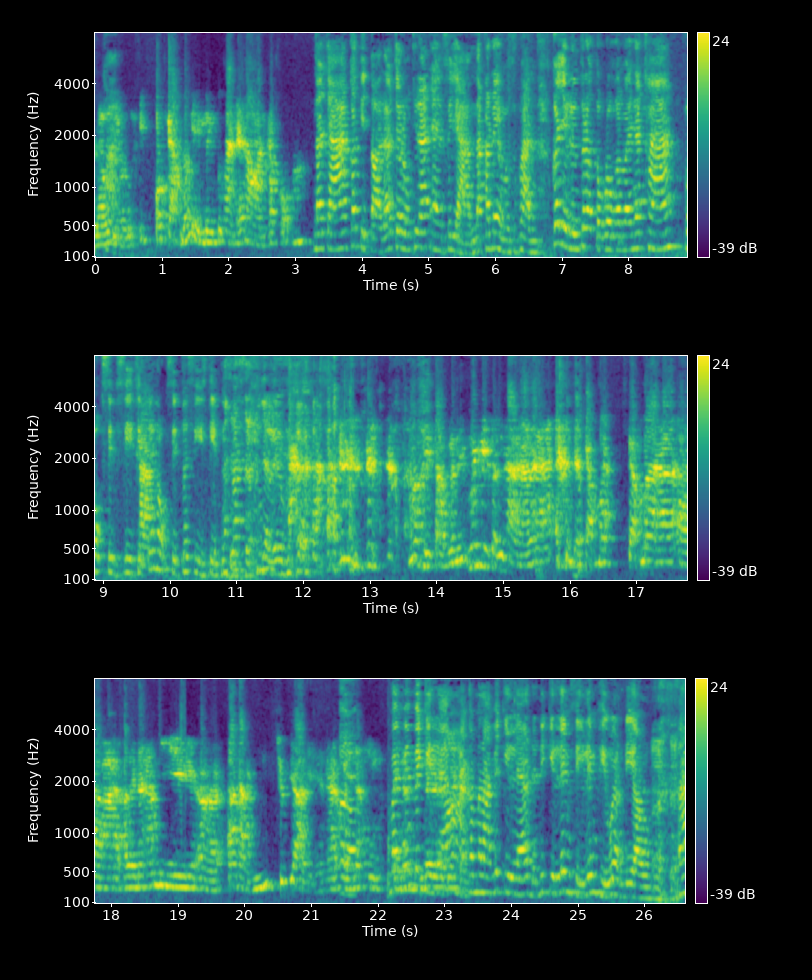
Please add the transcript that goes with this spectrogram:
แล้วเดี๋ยวพบกับน้องเอกหนึ่งสุพรรณแน่นอนครับผม นะจ๊ะก็ติดต่อแล้วจะลงที่ร้านแอนสยามนะคะในเมืองสุพรรณก็อย่าลืมถ้าเราตกลงกันไว้นะคะ60 40เล่น60ตัว40นะคะอย่าลืมแล้วพี่สาวคนนี้ไม่มีปัญหานะฮะเดี๋ยวกลับมา กลับมาอ่าอะไรนะฮะมีอ่าอาหารชุดใหญ่นะฮะเอไปอนั่งไม่ไม่ไม่กินแล้วอาหารธรรมดาไม่กินแล้ว เดี๋ยวนี้กินเร่งสีเร่งผิวอย่างเดียวนะ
